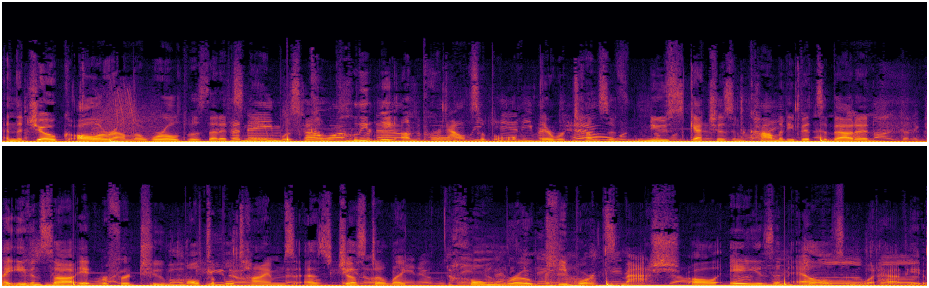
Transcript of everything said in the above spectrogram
and the joke all around the world was that its name was completely unpronounceable. There were tons of news sketches and comedy bits about it. I even saw it referred to multiple times as just a like home row keyboard smash, all A's and L's and what have you.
